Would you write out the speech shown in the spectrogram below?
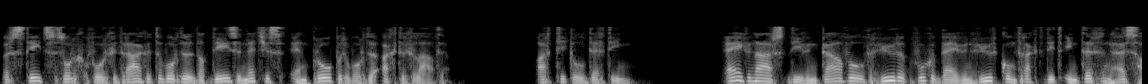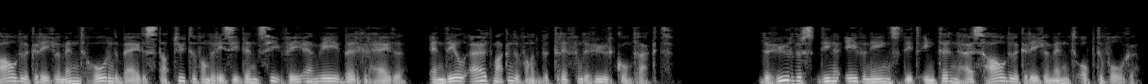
er steeds zorg voor gedragen te worden dat deze netjes en proper worden achtergelaten. Artikel 13. Eigenaars die hun kavel verhuren voegen bij hun huurcontract dit intern huishoudelijk reglement horende bij de statuten van de residentie VMW Bergerheide, en deel uitmakende van het betreffende huurcontract. De huurders dienen eveneens dit intern huishoudelijk reglement op te volgen.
